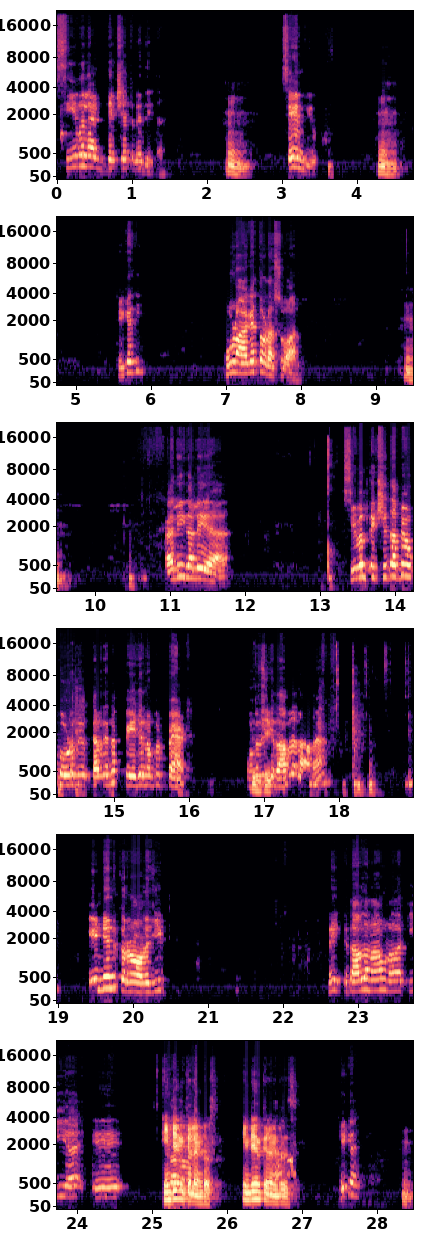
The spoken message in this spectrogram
ਸੀਵਲ ਐਂਡ ਦੀਕਸ਼ਿਤ ਨੇ ਦਿੱਤਾ ਹੂੰ। ਸੇਮ ਵਿਊ ਹੂੰ ਠੀਕ ਹੈ ਜੀ? ਹੁਣ ਆ ਗਿਆ ਤੁਹਾਡਾ ਸਵਾਲ। ਹੂੰ। ਪਹਿਲੀ ਗੱਲ ਇਹ ਹੈ ਸਿਵਲ ਦੀਕਸ਼ਿਤ ਦਾ ਮੈਂ ਉਹ ਕੋਡ ਕਰ ਦੇਣਾ ਪੇਜ ਨੰਬਰ 65 ਉਹਨਾਂ ਦੀ। ਕਿਤਾਬ ਦਾ ਨਾਮ ਹੈ ਇੰਡੀਅਨ ਕਰੋਨੋਲੋਜੀ ਨਹੀਂ ਕਿਤਾਬ ਦਾ ਨਾਮ ਉਹਨਾਂ ਦਾ ਕੀ ਹੈ? ਇਹ ਇੰਡੀਅਨ ਕੈਲੰਡਰਸ ਇੰਡੀਅਨ ਕੈਲੰਡਰਸ ਠੀਕ ਹੈ ਹੂੰ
